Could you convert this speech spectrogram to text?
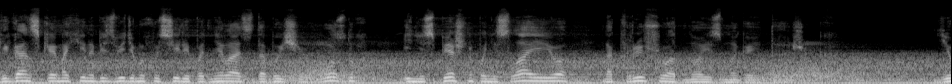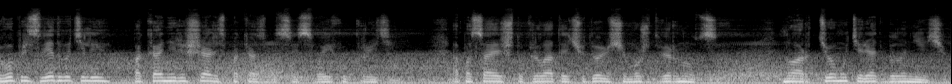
гигантская махина без видимых усилий поднялась с добычей в воздух и неспешно понесла ее на крышу одной из многоэтажек. Его преследователи пока не решались показываться из своих укрытий, опасаясь, что крылатое чудовище может вернуться, но Артему терять было нечего.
